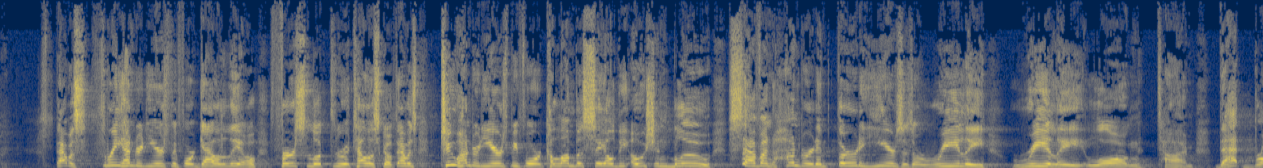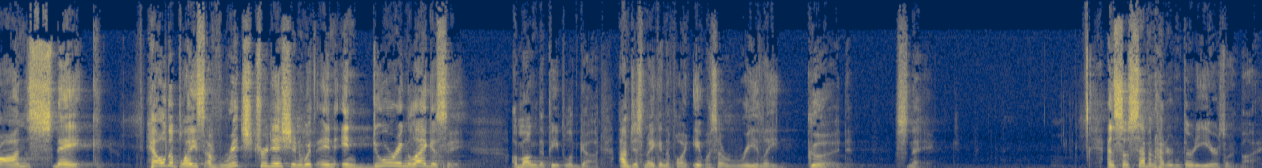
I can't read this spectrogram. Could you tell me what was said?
That was 300 years before Galileo first looked through a telescope. That was 200 years before Columbus sailed the ocean blue. 730 years is a really, really long time. That bronze snake held a place of rich tradition with an enduring legacy among the people of God. I'm just making the point. It was a really good snake. And so 730 years went by.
